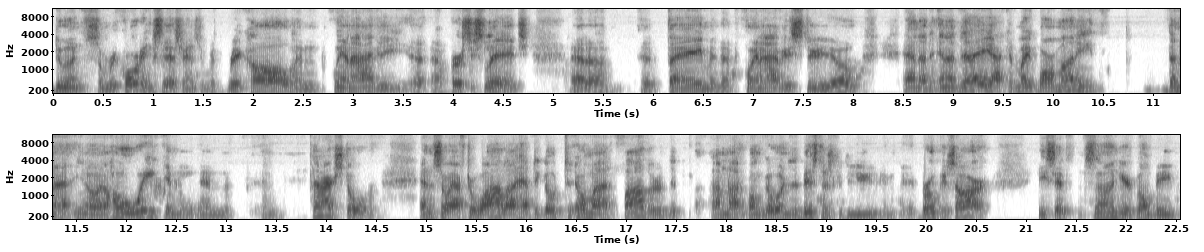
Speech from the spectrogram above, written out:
doing some recording sessions with Rick Hall and Quinn Ivy, uh, uh, Percy Sledge, at a at Fame and at Quinn Ivy's studio. And in a day, I could make more money than I, you know, a whole week in in, in tire store. And so after a while, I had to go tell my father that I'm not going to go into the business with you. It broke his heart. He said, "Son, you're going to be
